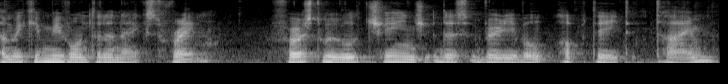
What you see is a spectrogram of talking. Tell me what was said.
and we can move on to the next frame. First we will change this variable update time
